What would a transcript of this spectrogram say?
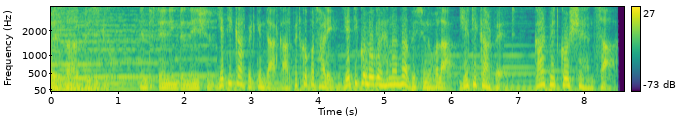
Digital, entertaining the nation. Yeti carpet किन्दा कार्पेटको पछाडि यतिको लोगो हेर्न नबिर्सिनुहोला यति कार्पेट कार्पेटको शहनशाह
